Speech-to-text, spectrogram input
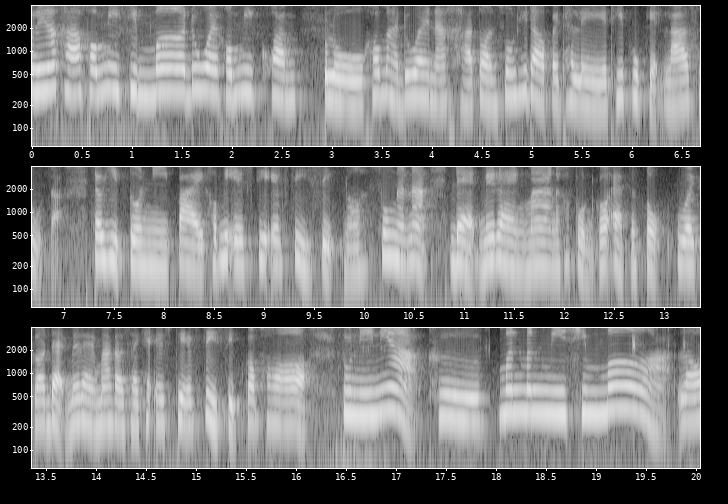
ตัวนี้นะคะเขามีชิมเมอร์ด้วยเขามีความโกลว์เข้ามาด้วยนะคะ ตอนช่วงที่เราไปทะเลที่ภูเก็ตล่าสุดอะเราหยิบตัวนี้ไปเขามี SPF 40 เนาะช่วงนั้นอะแดดไม่แรงมากนะคะ ฝนก็แอบจะตกด้วยก็แดดไม่แรงมาก เราใช้แค่ SPF 40 ก็พอ ตัวนี้เนี่ยคือมันมันมีชิมเมอร์แล้ว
